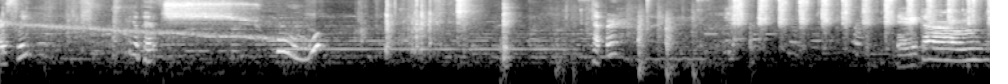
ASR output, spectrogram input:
Parsley. Take a pinch. Ooh. Pepper. Here he comes.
